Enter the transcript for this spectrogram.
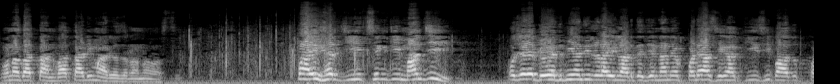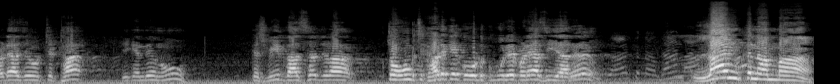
ਉਹਨਾਂ ਦਾ ਧੰਨਵਾਦ ਤਾੜੀ ਮਾਰਿਓ ਜ਼ਰਾ ਉਹਨਾਂ ਵਾਸਤੇ। ਭਾਈ ਹਰਜੀਤ ਸਿੰਘ ਜੀ ਮਾਂਝੀ ਉਹ ਜਿਹੜੇ ਬੇਅਦਬੀਆਂ ਦੀ ਲੜਾਈ ਲੜਦੇ, ਜਿਨ੍ਹਾਂ ਨੇ ਪੜਿਆ ਸੀਗਾ, ਕੀ ਸੀ ਬਾਤ? ਪੜਿਆ ਸੀ ਉਹ ਚਿੱਠਾ? ਕੀ ਕਹਿੰਦੇ ਉਹਨੂੰ? ਕਸ਼ਮੀਰ ਦੱਸ, ਜਿਹੜਾ ਚੌਂਕ 'ਚ ਖੜ ਕੇ ਕੋਟ ਕਪੂਰੇ ਪੜਿਆ ਸੀ ਯਾਰ। ਲਾਂਤਨਾਮਾ।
